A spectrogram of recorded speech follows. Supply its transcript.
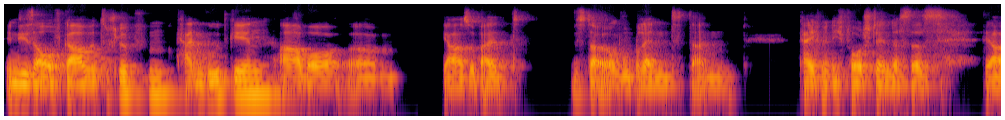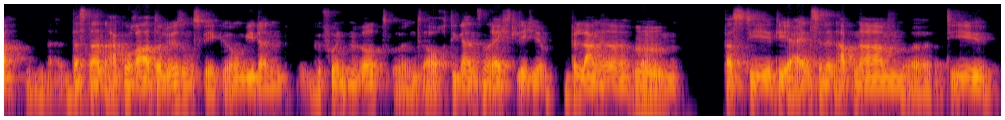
in diese Aufgabe zu schlüpfen, kann gut gehen, aber ähm, ja, sobald es da irgendwo brennt, dann kann ich mir nicht vorstellen, dass das ja, dass da ein akkurater Lösungsweg irgendwie dann gefunden wird und auch die ganzen rechtlichen Belange, mhm. ähm, was die, die einzelnen Abnahmen, äh, die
